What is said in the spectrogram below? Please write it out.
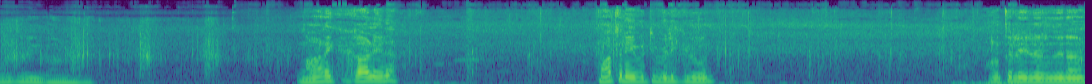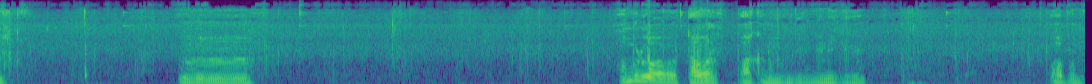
ஒருத்தரையும் காணுது. நாளைக்கு காலையில் மாத்தலையை விட்டு வெளிக்கிடுவேன். மாத்தலையிலிருந்து நான் ஆஹ், அம்புலுவாவை டவர் பார்க்கணும் அப்படின்னு நினைக்கிறேன். பார்ப்போம்.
